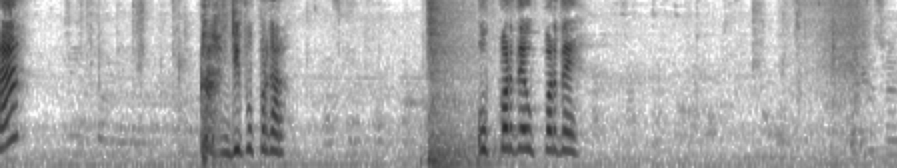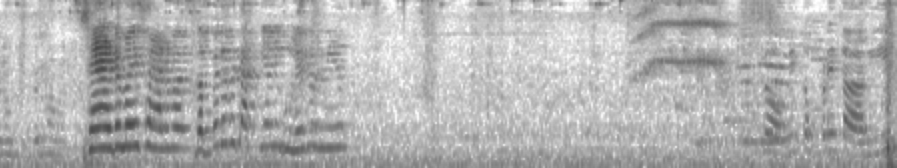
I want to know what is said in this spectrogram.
ਹੈ? ਜੀਪ ਉੱਪਰ ਕਰ। ਉੱਪਰ ਦੇ ਉੱਪਰ ਦੇ। ਸਾਈਡ ਮੈਂ ਸਾਈਡ ਮੈਂ ਗੱਬੇ ਦੇ ਵੀ ਟਾਕੀਆਂ ਨਹੀਂ ਖੁੱਲੇ ਕਰਨੀਆਂ। ਲੋ ਵੀ ਕੱਪੜੇ ਤਾਰ ਲਈ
